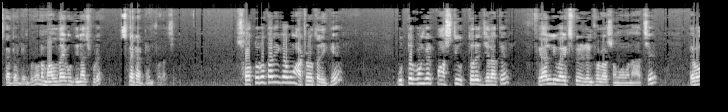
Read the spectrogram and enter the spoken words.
স্ক্যাটার্ড রেনফল মানে মালদা এবং দিনাজপুরে স্ক্যাটার্ড রেনফল আছে। সতেরো তারিখ এবং আঠারো তারিখে উত্তরবঙ্গের পাঁচটি উত্তরের জেলাতে ফেয়ারলি হোয়াইট স্প্রেড রেনফল হওয়ার সম্ভাবনা আছে এবং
